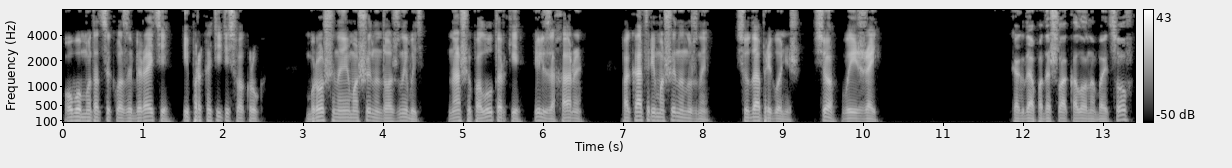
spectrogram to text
Оба мотоцикла забирайте и прокатитесь вокруг. Брошенные машины должны быть, наши полуторки или Захары. Пока три машины нужны. Сюда пригонишь. Все, выезжай». Когда подошла колонна бойцов,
